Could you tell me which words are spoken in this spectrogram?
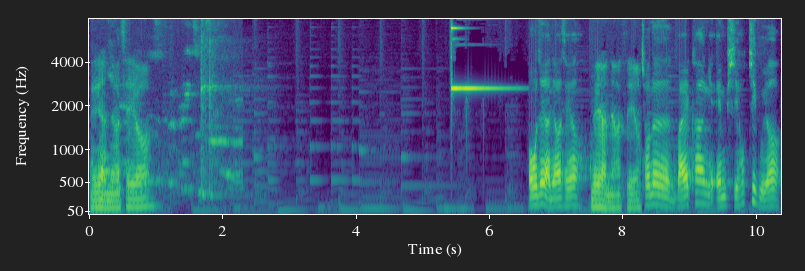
네, 안녕하세요. 어, 원장님 안녕하세요. 네, 안녕하세요. 저는 말캉 MC 허키고요.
